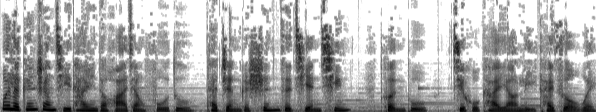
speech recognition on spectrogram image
为了跟上其他人的划桨幅度，他整个身子前倾，臀部几乎快要离开座位。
